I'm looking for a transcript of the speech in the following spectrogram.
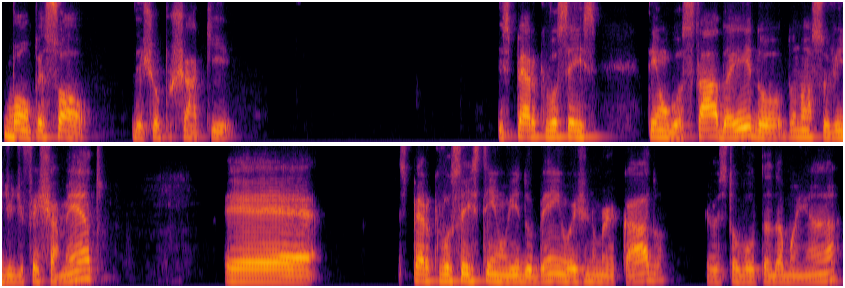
Bom, pessoal, deixa eu puxar aqui. Espero que vocês tenham gostado aí do, do nosso vídeo de fechamento. É, espero que vocês tenham ido bem hoje no mercado. Eu estou voltando amanhã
